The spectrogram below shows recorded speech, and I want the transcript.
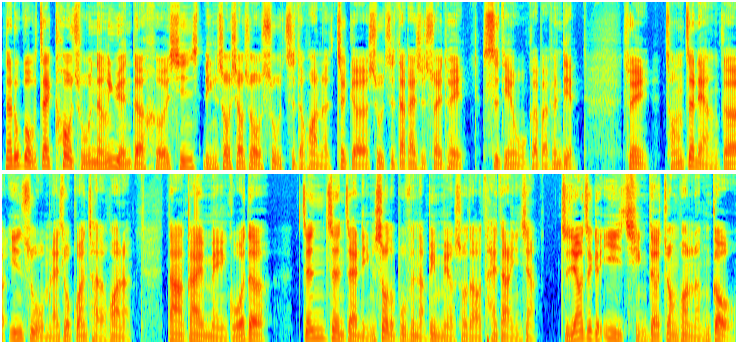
那如果再扣除能源的核心零售销售数字的话呢，这个数字大概是衰退四点五个百分点。所以从这两个因素我们来做观察的话呢，大概美国的。真正在零售的部分呢，并没有受到太大的影响。只要这个疫情的状况能够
